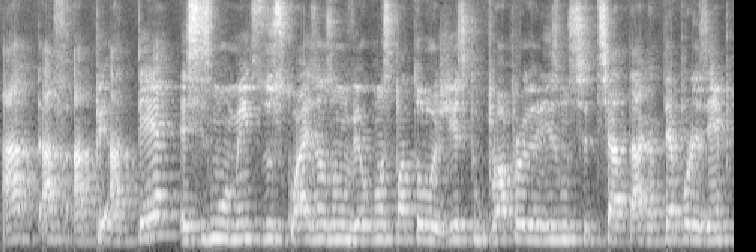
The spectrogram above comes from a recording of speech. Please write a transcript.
Até esses momentos dos quais nós vamos ver algumas patologias que o próprio organismo se, se ataca, até por exemplo,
